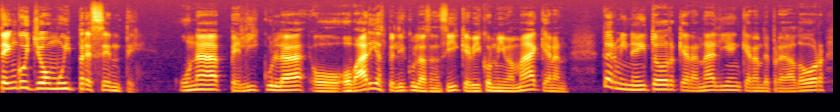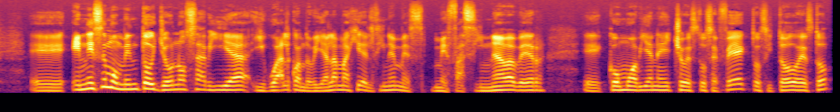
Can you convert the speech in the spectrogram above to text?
tengo yo muy presente una película o, varias películas en sí que vi con mi mamá, que eran Terminator, que eran Alien, que eran Depredador. Eh, en ese momento yo no sabía, igual cuando veía la magia del cine me, me fascinaba ver eh, cómo habían hecho estos efectos y todo esto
